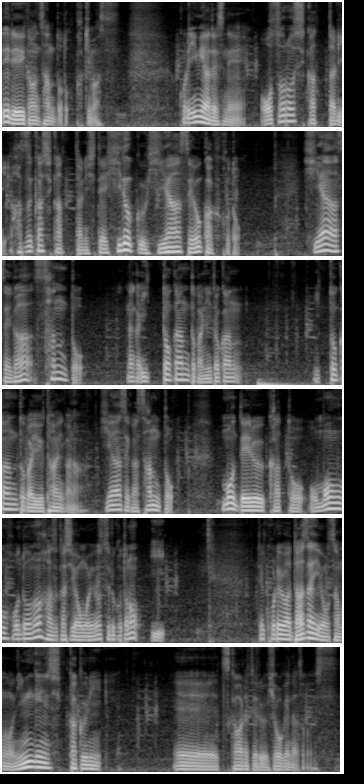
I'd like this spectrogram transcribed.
で、冷感酸とと書きます。これ意味はですね、恐ろしかったり、恥ずかしかったりして、ひどく冷や汗をかくこと。冷や汗が3と、なんか1と間とか2と間、1と間とかいう単位かな。冷や汗が3とも出るかと思うほどの恥ずかしい思いをすることの意。で、これは太宰治の人間失格に、えー使われている表現だそうです。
